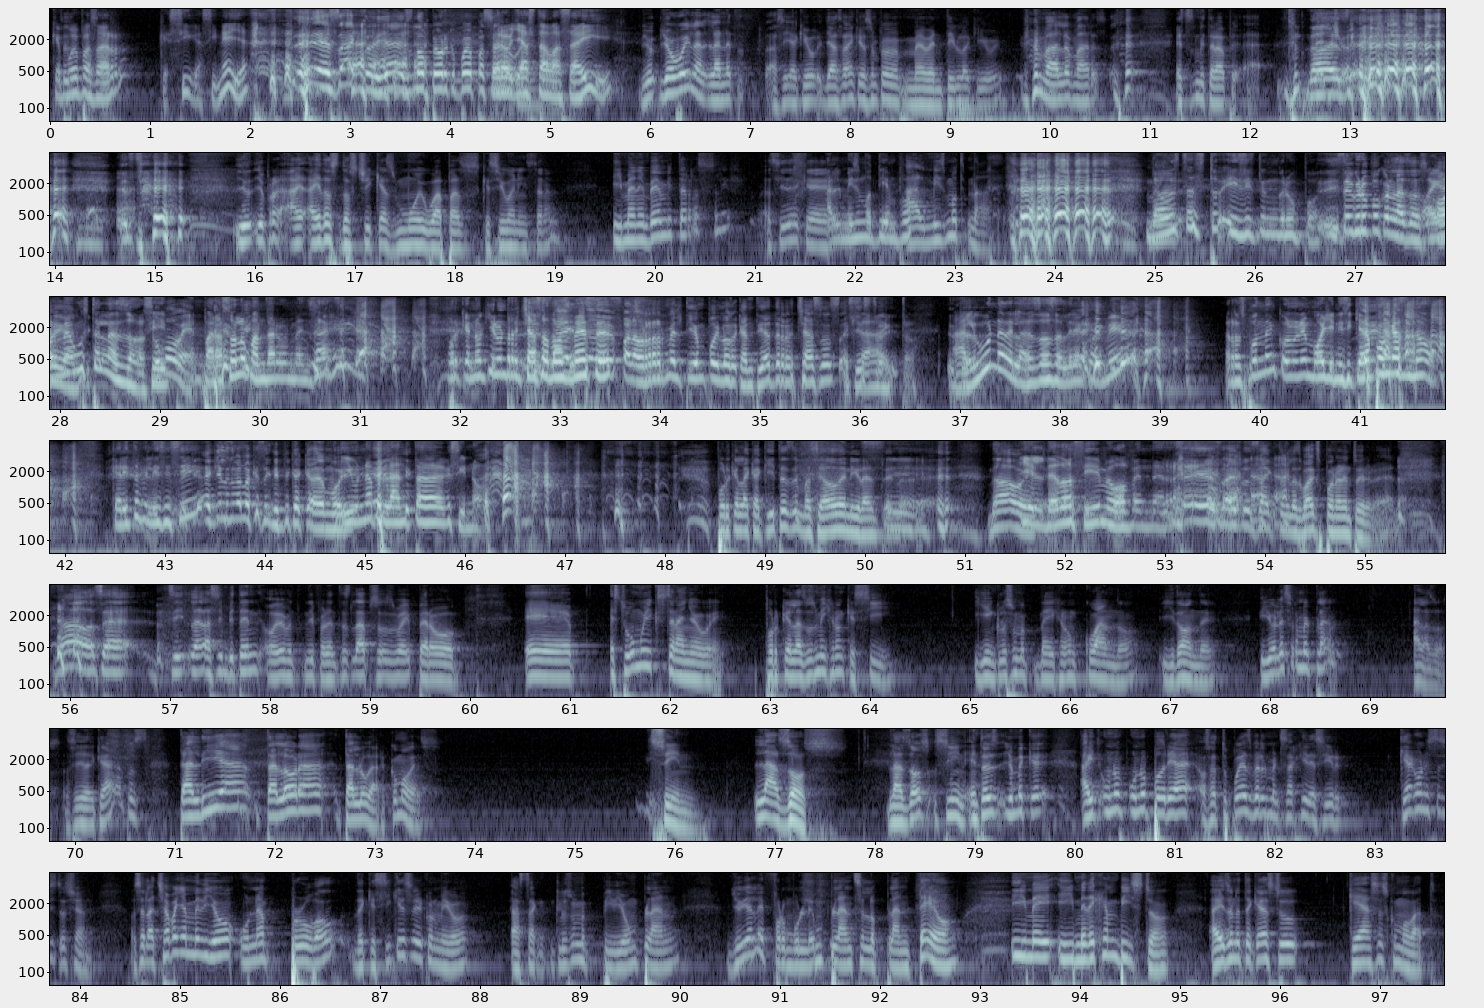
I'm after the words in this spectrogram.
¿Qué Entonces- puede pasar? Que sigas sin ella. Exacto, ya es lo peor que puede pasar. pero güey. ya estabas ahí. Yo, yo güey, la, la neta, así aquí, ya saben que yo siempre me ventilo aquí, güey. vale, madres. Esta es mi terapia. Ah. No, De es- este, yo, yo hay, hay dos, dos chicas muy guapas que sigo en Instagram y me animé a invitarlas a salir. Así de que... Al mismo tiempo. al mismo tiempo... No. Me No, gustas tú. Hiciste un grupo. Hice grupo con las dos. Oigan, me gustan las dos. ¿Cómo ven? Para solo mandar un mensaje. Porque no quiero un rechazo dos Exacto, veces. Para ahorrarme el tiempo y la cantidad de rechazos, aquí estoy. Exacto. ¿Alguna de las dos saldría conmigo? Responden con un emoji, ni siquiera pongas no. Carita feliz y sí. Aquí les va lo que significa cada emoji. Y una planta si no. Porque la caquita es demasiado denigrante. Sí. No, No, güey. Y el dedo así me va a ofender. Sí, exacto, exacto. Y las voy a exponer en Twitter. eh. No, o sea, sí, la- las invité en, obviamente en diferentes lapsos, güey, pero eh, estuvo muy extraño, güey. Porque las dos me dijeron que sí. Y incluso me, me dijeron cuándo y dónde. Y yo les armé el plan a las dos. Así de que, ah, pues tal día, tal hora, tal lugar. ¿Cómo ves? Sin. Las dos. Las dos sin. Entonces yo me quedé. Ahí uno, uno podría. O sea, tú puedes ver el mensaje y decir, ¿qué hago en esta situación? O sea, la chava ya me dio un approval de que sí quiere salir conmigo. Hasta incluso me pidió un plan. Yo ya le formulé un plan, se lo planteo. Y me, y me dejan visto. Ahí es donde te quedas tú. ¿Qué haces como vato?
